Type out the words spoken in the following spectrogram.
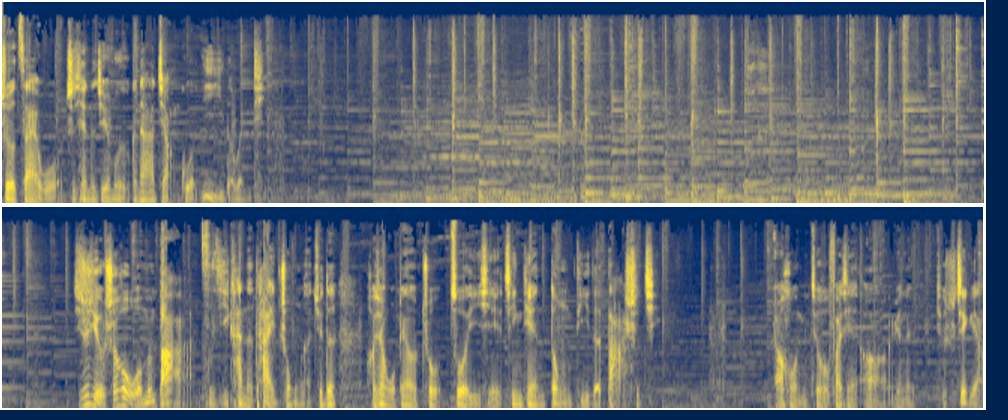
这在我之前的节目有跟大家讲过意义的问题。其实有时候我们把自己看得太重了，觉得好像我们要做做一些惊天动地的大事情，然后你最后发现啊，原来就是这个样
